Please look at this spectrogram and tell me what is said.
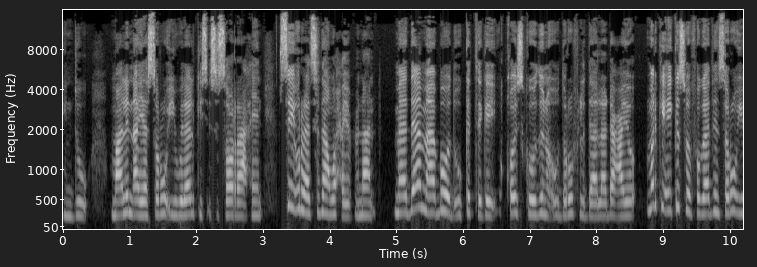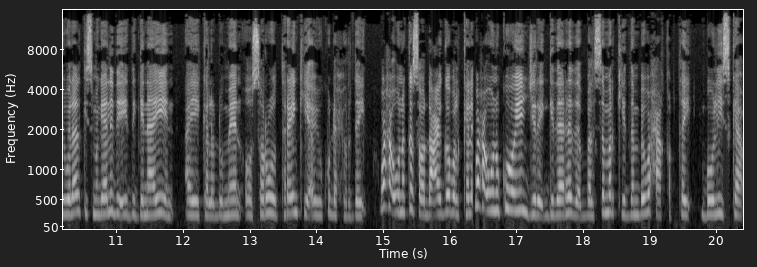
hinduu maalin ayaa saruw iyo walaalkiis isa soo raaceen. Si ay u raadsadaan waxay cunaan maadaama aabahood uu ka tegay qoyskooduna uu daruuf la daalaadhacayo markii ay ka soo fogaadeen saruu iyo walaalkiis magaaladii ay deganaayeen ayay kala dhumeen oo saruu tareenkii ayuu ku dhex hurday. Waxa uuna ka soo dhacay gobol kale waxa uuna ku hoyan jiray gidaarada balse markii dambe waxaa qabtay booliiska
